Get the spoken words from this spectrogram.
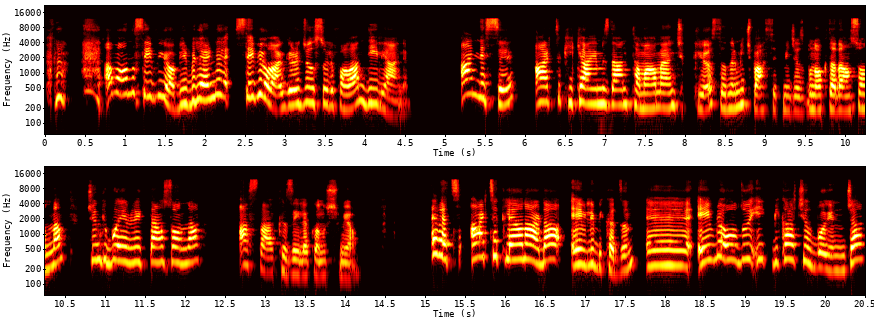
Ama onu seviyor. Birbirlerini seviyorlar. Görücü usulü falan değil yani. Annesi artık hikayemizden tamamen çıkıyor. Sanırım hiç bahsetmeyeceğiz bu noktadan sonra. Çünkü bu evlilikten sonra asla kızıyla konuşmuyor. Evet, artık Leonardo evli bir kadın. Ee, evli olduğu ilk birkaç yıl boyunca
